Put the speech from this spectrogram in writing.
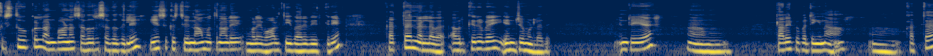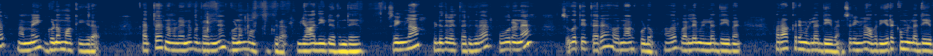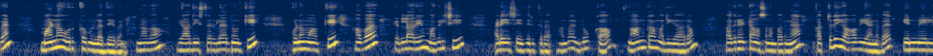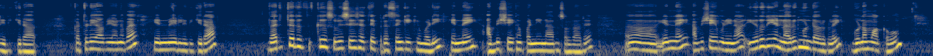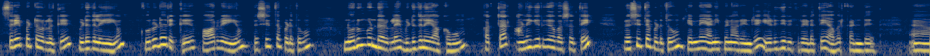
கிறிஸ்துவுக்குள் அன்பான சகோதர சகோதரிலே இயேசு கிறிஸ்து நாமத்தினாலே உங்களை வாழ்த்தி வரவேற்கிறேன். கத்தர் நல்லவர் அவர் கிருபை என்றும் உள்ளது. இன்றைய தலைப்பு பார்த்திங்கன்னா கத்தர் நம்மை குணமாக்குகிறார். கத்தர் நம்மளை என்ன பண்ணுறாருங்க குணமாக்குகிறார். வியாதியிலிருந்து சரிங்களா? விடுதலை தருகிறார். பூரண சுகத்தை தர அவர் நாள் கூடும். அவர் வல்லமில்ல தேவன் பராக்கிரமுள்ள தேவன் சரிங்களா? அவர் இரக்கமுள்ள தேவன். மன உருக்கமுள்ள தேவன். அதனால தான் வியாதிஸ்தர்களை நோக்கி குணமாக்கி அவர் எல்லாரையும் மகிழ்ச்சி அடைய செய்திருக்கிறார். அதான் லூக்கா நான்காம் அதிகாரம் பதினெட்டாம் வசனம் பாருங்கள் கத்துடைய ஆவியானவர் என்மேல் இருக்கிறார். கத்துடைய ஆவியானவர் என்மேல் இருக்கிறார். தரித்திரத்துக்கு சுவிசேஷத்தை பிரசங்கிக்கும்படி என்னை அபிஷேகம் பண்ணினார்னு சொல்கிறாரு என்னை அபிஷேகம் பண்ணினார். இறுதிய நறுங்குண்டவர்களை குணமாக்கவும் சிறைப்பட்டவர்களுக்கு விடுதலையையும் குருடருக்கு பார்வையையும் பிரசித்தப்படுத்தவும் நொறுங்குண்டர்களை விடுதலையாக்கவும் கத்தர் அணுகிற வருஷத்தை பிரசித்தப்படுத்தவும் என்னை அனுப்பினார் என்று எழுதியிருக்கிற இடத்தை அவர் கண்டு.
